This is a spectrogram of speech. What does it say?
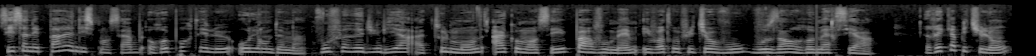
Si ce n'est pas indispensable, reportez-le au lendemain. Vous ferez du bien à tout le monde, à commencer par vous-même et votre futur vous vous en remerciera. Récapitulons.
